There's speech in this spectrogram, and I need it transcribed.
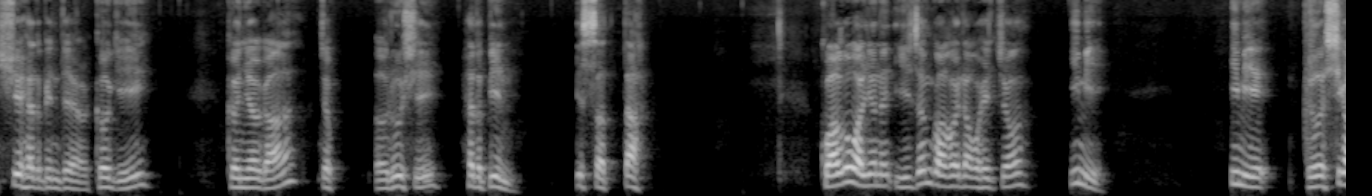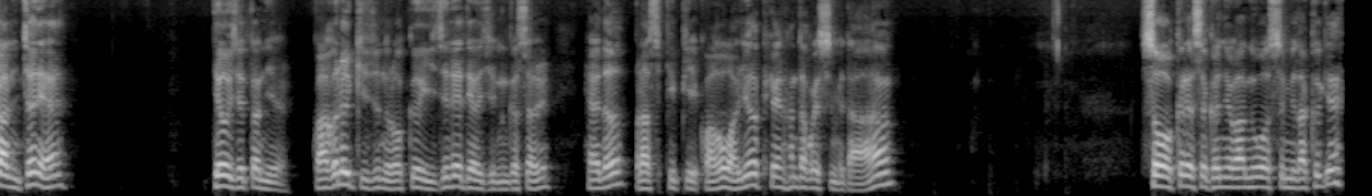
She had been there. 거기 그녀가 had been 있었다. 과거 완료는 이전 과거라고 했죠. 이미 이미 그 시간 전에 되어졌던 일, 과거를 기준으로 그 이전에 되어지는 것을 had 플러스 pp 과거 완료로 표현한다고 했습니다. So 그래서 그녀가 누웠습니다. 그게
